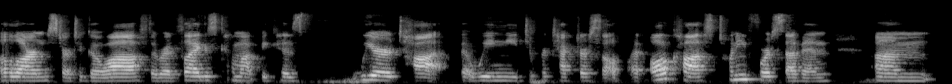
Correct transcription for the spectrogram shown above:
alarms start to go off. The red flags come up because we are taught that we need to protect ourselves at all costs 24 7 um,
